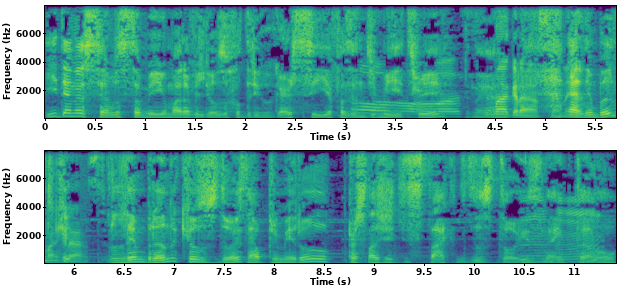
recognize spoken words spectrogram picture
E daí nós temos também o maravilhoso Rodrigo Garcia fazendo Nossa. Dimitri. Né? Uma graça, né? É, lembrando Uma que, graça. lembrando que os dois, né, o primeiro personagem de destaque dos dois, né, então,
